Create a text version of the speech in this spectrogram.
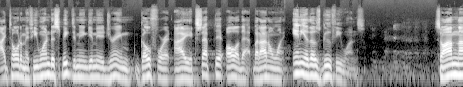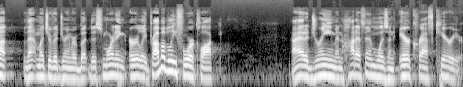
I told him if he wanted to speak to me and give me a dream, go for it. I accept it, all of that, but I don't want any of those goofy ones. So I'm not that much of a dreamer, but this morning early, probably four o'clock, I had a dream, and Hot FM was an aircraft carrier.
